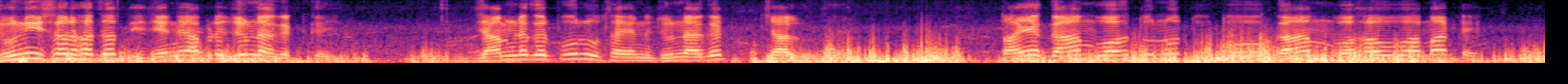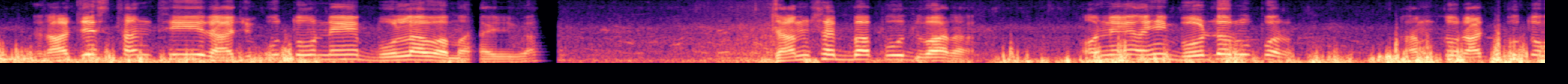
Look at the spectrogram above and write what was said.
જૂની સરહદ હતી જેને આપણે જુનાગઢ કહીએ. જામનગર પૂરું થાય અને જુનાગઢ ચાલુ થાય. તો અહીંયા ગામ વહતું નહોતું. તો ગામ વહાવવા માટે રાજસ્થાનથી રાજપૂતોને બોલાવવામાં આવ્યા. જામસાહેબ બાપુ દ્વારા. અને અહીં બોર્ડર ઉપર આમ તો રાજપૂતો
